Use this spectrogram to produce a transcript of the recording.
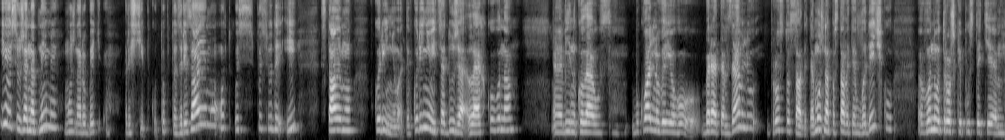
І ось уже над ними можна робити прищіпку. Тобто зрізаємо от ось посюди і ставимо вкорінювати. Вкорінюється дуже легко вона, е, він колеус. Буквально ви його берете в землю, просто садите. Можна поставити в водичку, воно трошки пустить е,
